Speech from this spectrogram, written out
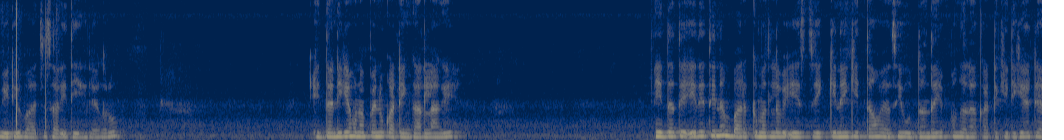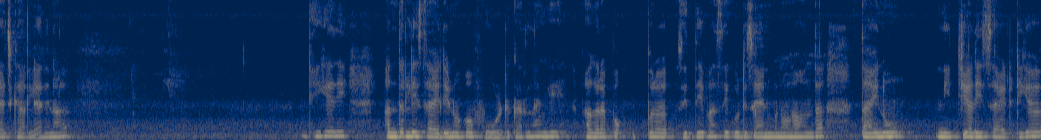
ਵੀਡੀਓ ਬਾਅਦ ਚ ਸਾਰੀ ਦੇਖ ਲਿਆ ਕਰੋ। ਇਦਾਂ ਠੀਕ ਹੈ ਹੁਣ ਆਪਾਂ ਇਹਨੂੰ ਕਟਿੰਗ ਕਰ ਲਾਂਗੇ। ਇਦਾਂ ਤੇ ਇਹਦੇ ਤੇ ਨਾ ਵਰਕ ਮਤਲਬ ਇਸ ਤਰੀਕੇ ਨਾਲ ਹੀ ਕੀਤਾ ਹੋਇਆ ਸੀ ਉਦਾਂ ਦਾ ਹੀ ਆਪਾਂ ਗਲਾ ਕੱਟ ਕੇ ਠੀਕ ਹੈ ਅਟੈਚ ਕਰ ਲਿਆ ਇਹਦੇ ਨਾਲ। ਠੀਕ ਹੈ ਜੀ। ਅੰਦਰਲੀ ਸਾਈਡ ਇਹਨੂੰ ਆਪਾਂ ਫੋਲਡ ਕਰ ਲਾਂਗੇ। ਅਗਰ ਆਪਾਂ ਉੱਪਰ ਸਿੱਧੇ ਪਾਸੇ ਕੋਈ ਡਿਜ਼ਾਈਨ ਬਣਾਉਣਾ ਹੁੰਦਾ, ਤਾਂ ਇਹਨੂੰ ਨੀਚੇ ਵਾਲੀ ਸਾਈਡ ਠੀਕ ਹੈ,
